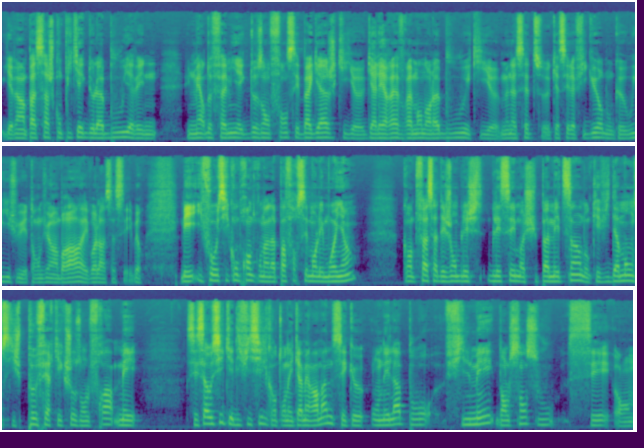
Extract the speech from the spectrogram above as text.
il y avait un passage compliqué avec de la boue. Il y avait une, mère de famille avec deux enfants, ses bagages qui euh, galéraient vraiment dans la boue et qui euh, menaçaient de se casser la figure. Donc, oui, je lui ai tendu un bras et voilà, ça c'est. Bon. Mais il faut aussi comprendre qu'on n'en a pas forcément les moyens. Quand face à des gens blessés, moi je suis pas médecin, donc évidemment, si je peux faire quelque chose, on le fera. Mais c'est ça aussi qui est difficile quand on est caméraman, c'est qu'on est là pour filmer dans le sens où c'est en,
